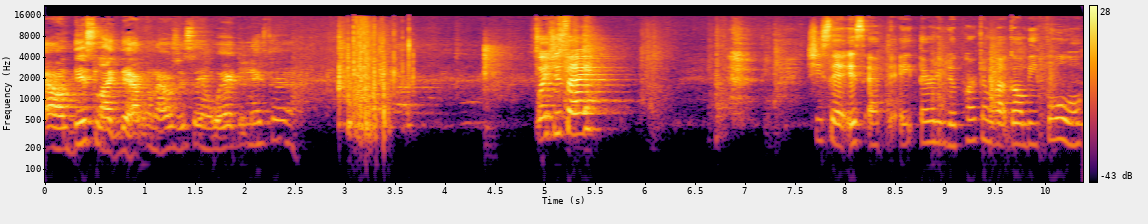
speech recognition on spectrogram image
I don't dislike that one. I was just saying wear it the next time. What you say? She said it's after 8.30. The parking lot gonna be full.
